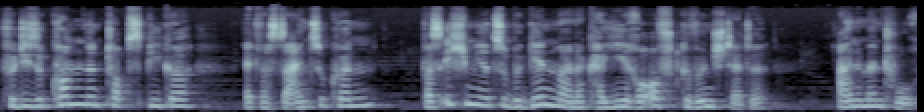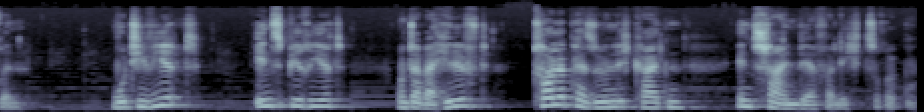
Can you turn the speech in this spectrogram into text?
für diese kommenden Top-Speaker etwas sein zu können, was ich mir zu Beginn meiner Karriere oft gewünscht hätte, eine Mentorin. Motiviert, inspiriert und dabei hilft, tolle Persönlichkeiten ins Scheinwerferlicht zu rücken.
